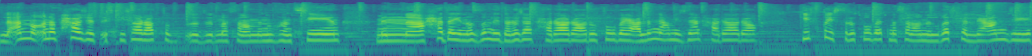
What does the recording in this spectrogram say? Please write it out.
لأنه أنا بحاجة استشارات مثلا من مهندسين من حدا ينظم لي درجات حرارة رطوبة يعلمني على ميزان حرارة كيف قيس رطوبة مثلا الغرفة اللي عندي.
